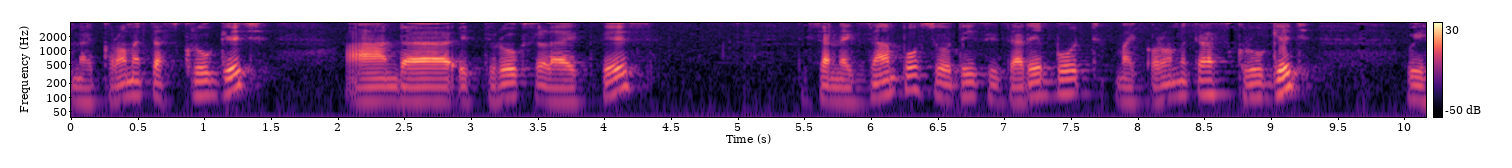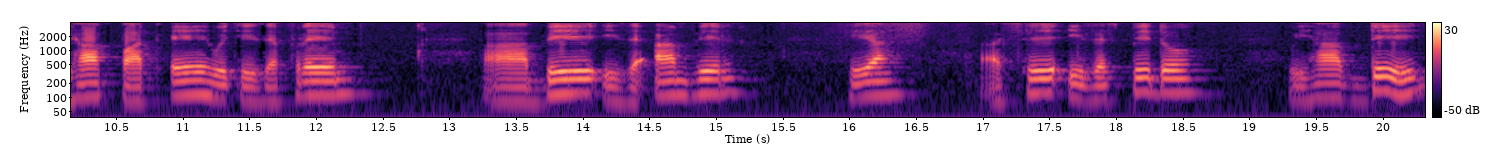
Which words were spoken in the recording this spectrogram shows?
Micrometer screw gauge and uh, it looks like this. It's an example. So this is a labeled micrometer screw gauge. We have part A which is a frame, uh, B is an anvil, here uh, C is a spindle we have D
